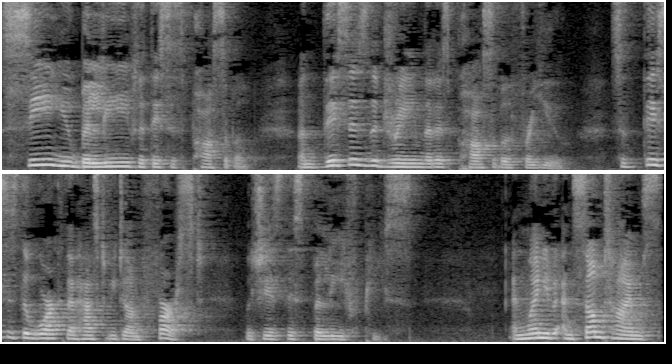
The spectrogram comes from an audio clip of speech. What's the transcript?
see you believe that this is possible. And this is the dream that is possible for you. So this is the work that has to be done first, which is this belief piece. And when you and sometimes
